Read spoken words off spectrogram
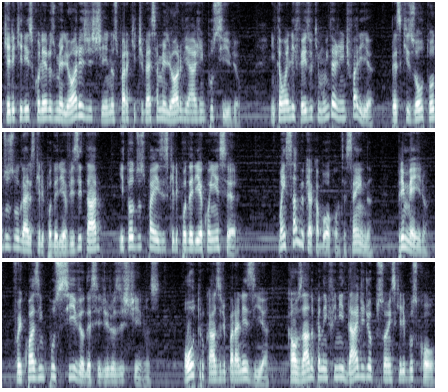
que ele queria escolher os melhores destinos para que tivesse a melhor viagem possível. Então ele fez o que muita gente faria: pesquisou todos os lugares que ele poderia visitar e todos os países que ele poderia conhecer. Mas sabe o que acabou acontecendo? Primeiro, foi quase impossível decidir os destinos. Outro caso de paralisia, causado pela infinidade de opções que ele buscou.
